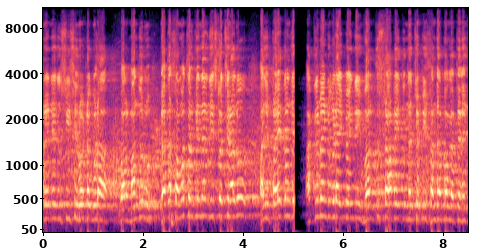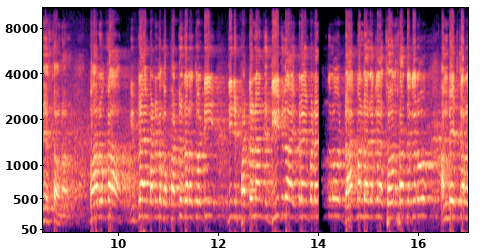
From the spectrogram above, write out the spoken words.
డ్రైనేజ్ సీసీ రోడ్డు కూడా వాళ్ళ మంజూరు గత సంవత్సరం కింద తీసుకొచ్చినారు. అది ప్రయత్నం అగ్రిమెంట్ కూడా అయిపోయింది. వర్క్ స్టార్ట్ అవుతుందని చెప్పి సందర్భంగా తెలియజేస్తా ఉన్నాను. వారు ఒక ఇబ్రాహీంపట్నం ఒక పట్టుదలతోటి దీని పట్టణానికి ధీటుగా ఇబ్రాహీంపట్నం అందులో డాక్బండ్ల దగ్గర చౌరస్తా దగ్గర అంబేద్కర్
